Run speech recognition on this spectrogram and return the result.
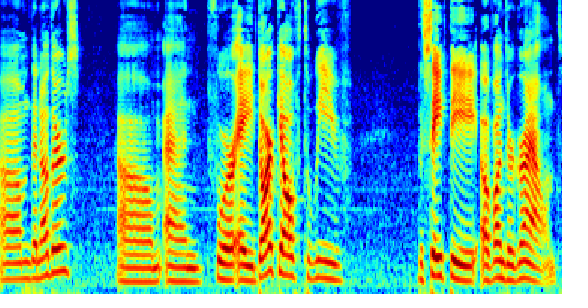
um, than others, um, and for a dark elf to leave the safety of underground,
